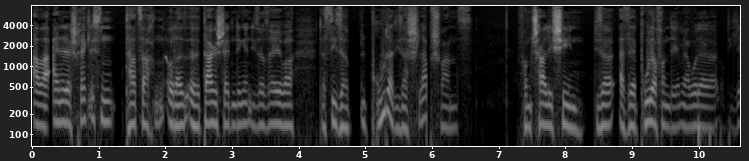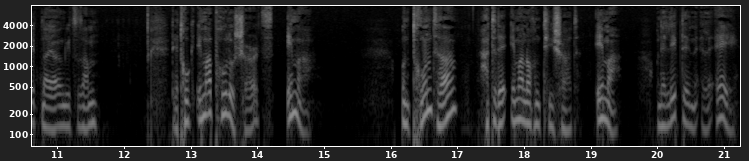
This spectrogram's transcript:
Aber eine der schrecklichsten Tatsachen oder äh, dargestellten Dinge in dieser Serie war, dass dieser Bruder, dieser Schlappschwanz vom Charlie Sheen, dieser, also der Bruder von dem, ja, der, die lebten da ja irgendwie zusammen, der trug immer Poloshirts, immer. Und drunter hatte der immer noch ein T-Shirt. Immer. Und er lebte in L.A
